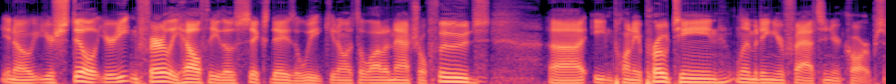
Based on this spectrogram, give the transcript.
you know you're still you're eating fairly healthy those six days a week. You know, it's a lot of natural foods, uh, eating plenty of protein, limiting your fats and your carbs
